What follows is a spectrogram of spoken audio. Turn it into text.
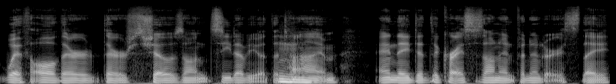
with all their their shows on CW at the time and they did the Crisis on Infinite Earths. They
